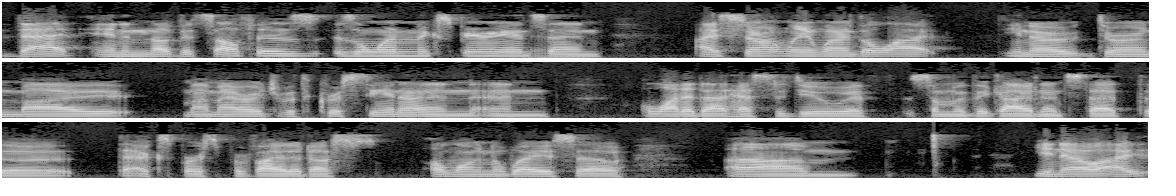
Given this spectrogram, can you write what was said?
that in and of itself is is a learning experience. And I certainly learned a lot, you know, during my my marriage with Christina, and and a lot of that has to do with some of the guidance that the the experts provided us along the way. So um, you know, I,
